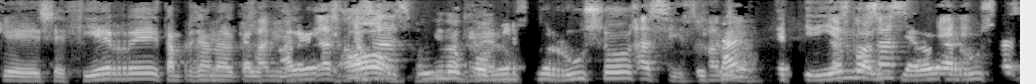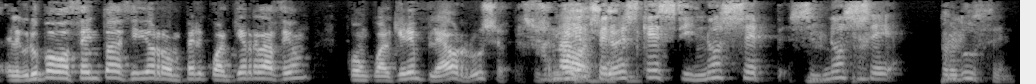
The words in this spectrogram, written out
que se cierre, están presionando al alcalde de Málaga, las cosas- ver. comercios rusos, Así es, están Javier. despidiendo Las a limpiadoras eh, rusas. El grupo Vocento ha decidido romper cualquier relación con cualquier empleado ruso. Eso es una Javier, No, pero es que si no se, si no se producen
